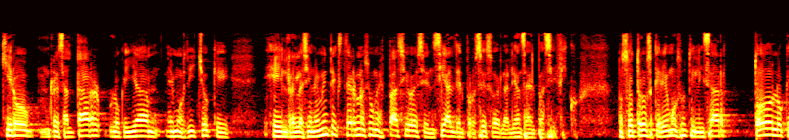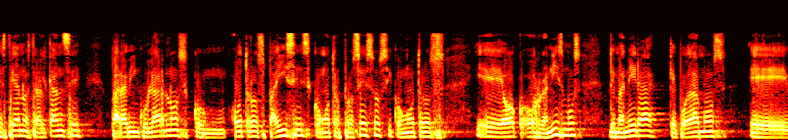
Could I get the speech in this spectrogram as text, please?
quiero resaltar lo que ya hemos dicho, que el relacionamiento externo es un espacio esencial del proceso de la Alianza del Pacífico. Nosotros queremos utilizar todo lo que esté a nuestro alcance para vincularnos con otros países, con otros procesos y con otros eh, organismos, de manera que podamos eh,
